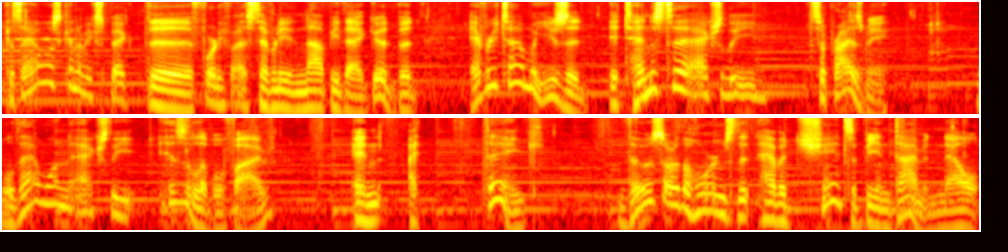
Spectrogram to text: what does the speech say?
Because I always kind of expect the 4570 to not be that good, but every time we use it, it tends to actually surprise me. Well, that one actually is a level 5, and I think those are the horns that have a chance of being diamond. Now,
